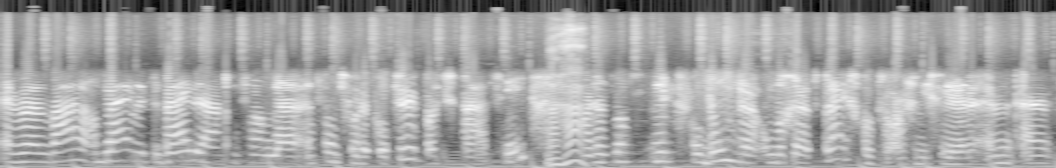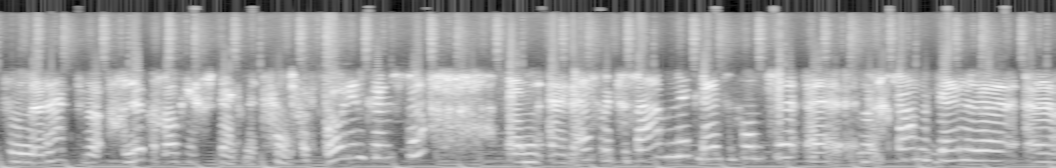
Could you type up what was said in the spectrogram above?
En we waren al blij met de bijdrage van het Fonds voor de Cultuurparticipatie. Aha. Maar dat was niet voldoende om de grote prijs goed te organiseren. En toen raakten we gelukkig ook in gesprek met het Fonds voor de Podiumkunsten. En eh, eigenlijk gezamenlijk, deze fondsen, eh, gezamenlijk delen we eh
